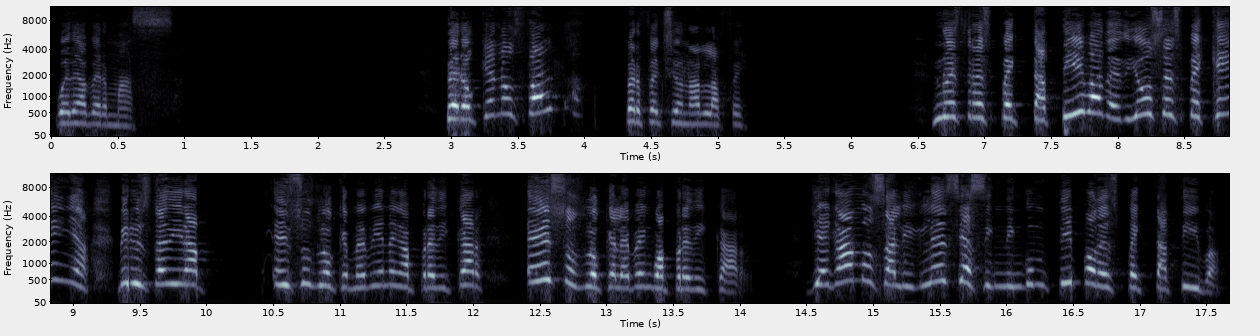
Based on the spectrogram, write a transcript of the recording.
Puede haber más. Pero ¿qué nos falta? Perfeccionar la fe. Nuestra expectativa de Dios es pequeña. Mire, usted dirá, eso es lo que me vienen a predicar. Eso es lo que le vengo a predicar. Llegamos a la iglesia sin ningún tipo de expectativa.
